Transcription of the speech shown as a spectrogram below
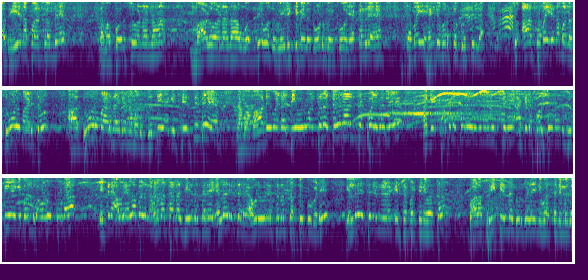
ಅದು ಏನಪ್ಪಾ ಅಂತಂದ್ರೆ ನಮ್ಮ ಪರಸು ಅಣ್ಣನ, ಮಾಳು ಅಣ್ಣನ ಒಂದೇ ಒಂದು ವೇದಿಕೆ ಮೇಲೆ ನೋಡಬೇಕು. ಯಾಕಂದ್ರೆ ಸಮಯ ಹೆಂಗೆ ಬರುತ್ತೋ ಗೊತ್ತಿಲ್ಲ. ಸೊ ಆ ಸಮಯ ನಮ್ಮನ್ನ ದೂರ ಮಾಡಿತು. ಆ ದೂರ ಮಾಡಿದಾಗ ನಮ್ಮನ್ನು ಜೊತೆಯಾಗಿ ಸೇರಿಸಿದ್ದೆ. ನಮ್ಮ ಮಾದೇವಣ್ಣಜಿ ಅವರು ಒಂದ್ಸಲ ಜೋರಾದ ಚಪ್ಪಾಳೆ ಬರಲಿ. ಹಾಗೆ ಕಾಂಗ್ರೆಸ್ ಅವರು ನೆನೆಸ್ತೀನಿ ಆ ಕಡೆ ನನ್ನ ಜೊತೆಯಾಗಿ ಬಂದ್ರು ಅವರು ಕೂಡ. ಈ ಕಡೆ ಅವರೆಲ್ಲ ಬಳಗ ಹನುಮಂತಣ್ಣಜಿ ಇರ್ತಾರೆ ಎಲ್ಲರೂ ಇದ್ದಾರೆ. ಅವ್ರ ಇವ್ರ ಹೆಸರನ್ನು ತಪ್ಪುಕೋಬೇಡಿ ಎಲ್ಲರ ಹೆಸರನ್ನು ಹೇಳಕ್ಕೆ ಇಷ್ಟಪಡ್ತೀನಿ ಇವತ್ತ. ಬಹಳ ಪ್ರೀತಿಯಿಂದ ಗುರುಗಳೇ ಇವತ್ತ ನಿಮಗ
